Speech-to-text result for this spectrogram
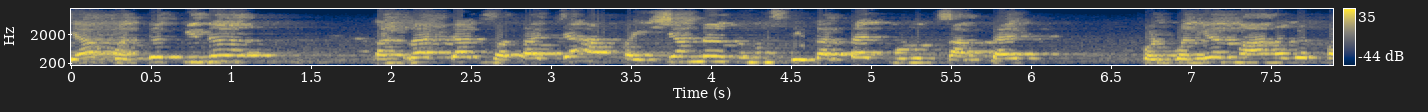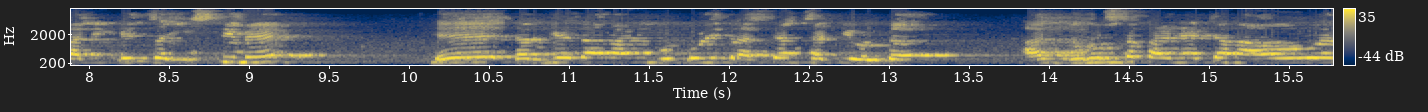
या पद्धतीनं कंत्राटदार स्वतःच्या पैशानं दुरुस्ती करतायत म्हणून सांगतायत. पण पनवेल महानगरपालिकेचं इस्टिमेट हे दर्जेदार आणि गुळगुळीत रस्त्यांसाठी होत. आज दुरुस्त करण्याच्या नावावर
